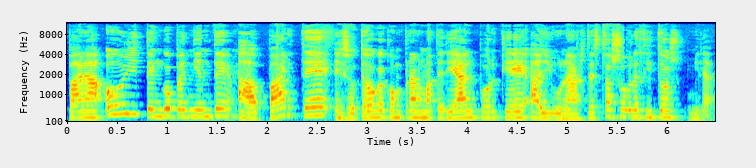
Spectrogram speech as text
Para hoy tengo pendiente aparte, eso, tengo que comprar material porque hay unas de estos sobrecitos, mirad,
